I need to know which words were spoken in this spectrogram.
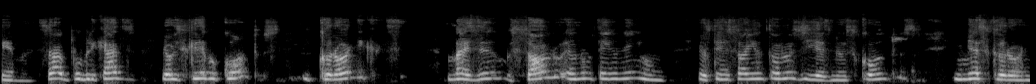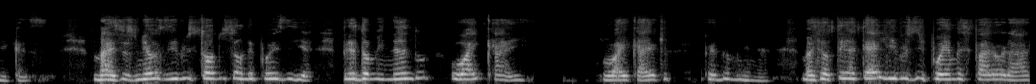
poema. Só publicados, eu escrevo contos e crônicas, mas eu, solo eu não tenho nenhum. Eu tenho só em antologias, meus contos e minhas crônicas. Mas os meus livros todos são de poesia, predominando o haikai. O haikai é o que predomina. Mas eu tenho até livros de poemas para orar.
